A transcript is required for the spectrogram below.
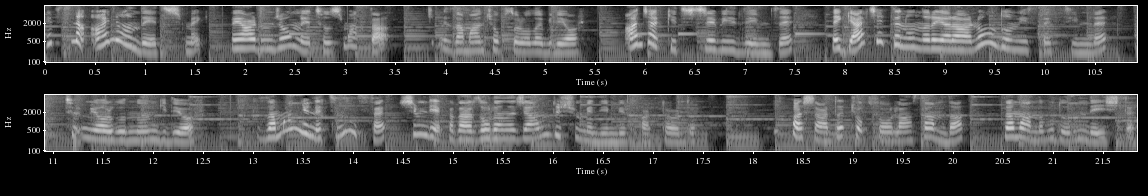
Hepsine aynı anda yetişmek ve yardımcı olmaya çalışmak da kimi zaman çok zor olabiliyor. Ancak yetiştirebildiğimde ve gerçekten onlara yararlı olduğumu hissettiğimde tüm yorgunluğum gidiyor. Zaman yönetimi ise şimdiye kadar zorlanacağımı düşünmediğim bir faktördü. İlk başlarda çok zorlansam da zamanla bu durum değişti.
